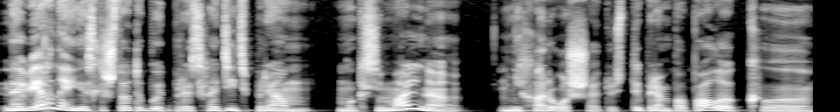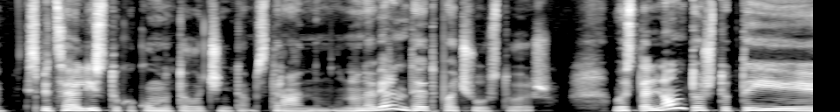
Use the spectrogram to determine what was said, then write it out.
наверное, если что-то будет происходить прям максимально нехорошее. То есть ты прям попала к специалисту какому-то очень там странному. Ну, наверное, ты это почувствуешь. В остальном то, что ты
